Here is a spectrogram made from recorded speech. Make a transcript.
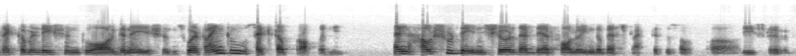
recommendation to organizations who are trying to set it up properly, and how should they ensure that they are following the best practices of uh, these privileges?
